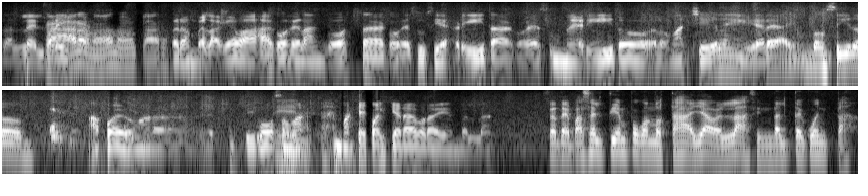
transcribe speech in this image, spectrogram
darle el break. Claro, no, no, claro. Pero en verdad que baja, coge langosta, coge su sierrita, coge su merito, de lo más chile y eres ahí un doncito a fuego, mara. Es un tiposo Sí. más, más que cualquiera por ahí, en verdad. Se te pasa el tiempo cuando estás allá, ¿verdad? Sin darte cuenta.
